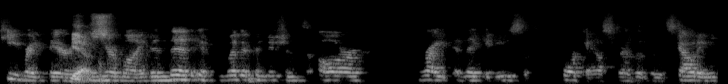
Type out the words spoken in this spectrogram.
key right there Yes. in your mind. And then if weather conditions are right and they can use the forecast rather than scouting,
